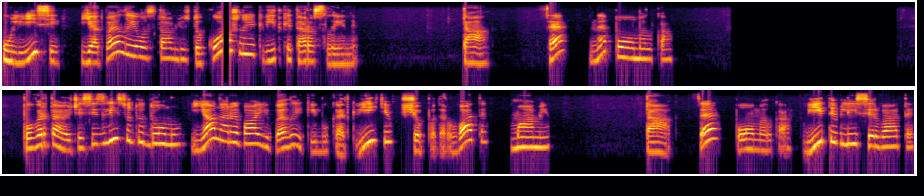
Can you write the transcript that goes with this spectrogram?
У лісі я дбайливо ставлюсь до кожної квітки та рослини. Так, це не помилка. Повертаючись із лісу додому, я нариваю великий букет квітів, щоб подарувати мамі. Так, це помилка. Квіти в лісі рвати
